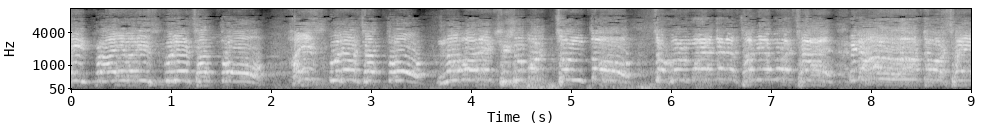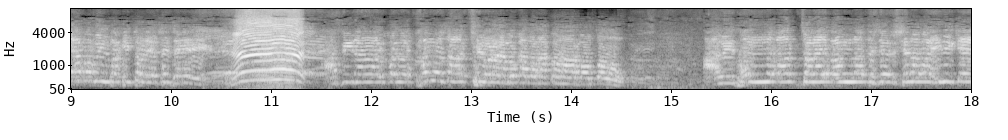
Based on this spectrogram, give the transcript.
এই প্রাইমারি স্কুলের ছাত্র হাই স্কুলের ছাত্র নাবালেক শিশু পর্যন্ত যখন ময়দানে ছাপিয়ে পড়েছে এটা আল্লাহ সেই আবাবিল পাখি চলে এসেছে। হাসিনার কোনো ক্ষমতা ছিল না মোকাবেলা করার মতো। আমি ধন্যবাদ জানাই বাংলাদেশের সেনাবাহিনীকে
